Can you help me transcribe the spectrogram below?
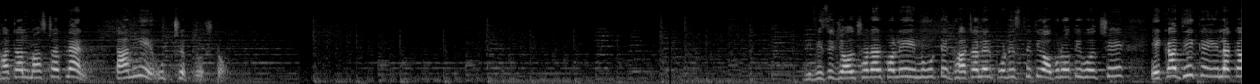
ঘাটাল মাস্টার প্ল্যান? তা নিয়ে উঠছে প্রশ্ন। ডিভিসি জল ছাড়ার ফলে এই মুহূর্তে ঘাটালের পরিস্থিতি অবনতি হচ্ছে একাধিক এলাকা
